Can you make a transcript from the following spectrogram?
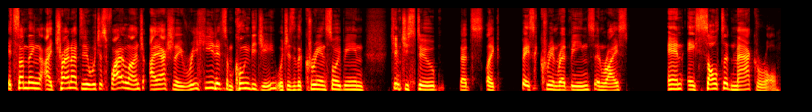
It's something I try not to do, which is fry lunch. I actually reheated some kongbiji, which is the Korean soybean kimchi stew. That's like basic Korean red beans and rice, and a salted mackerel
